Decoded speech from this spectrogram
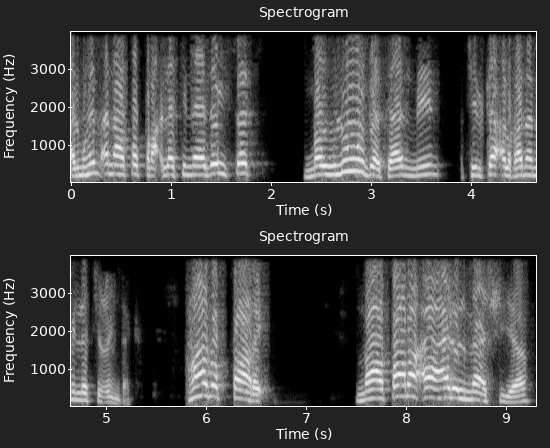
المهم أنها تطرأ لكنها ليست مولودة من تلك الغنم التي عندك. هذا الطارئ ما طرأ على الماشية.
